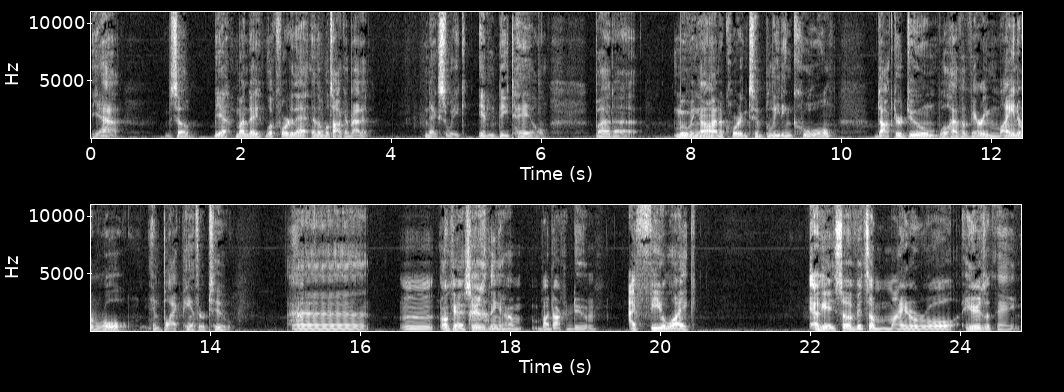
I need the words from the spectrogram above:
yeah. So yeah, Monday, look forward to that, and then we'll talk about it next week in detail. But uh, moving on, according to Bleeding Cool, Doctor Doom will have a very minor role in Black Panther Two. Uh, mm, okay, so here's the thing about Doctor Doom. I feel like okay, so if it's a minor role, here's the thing.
